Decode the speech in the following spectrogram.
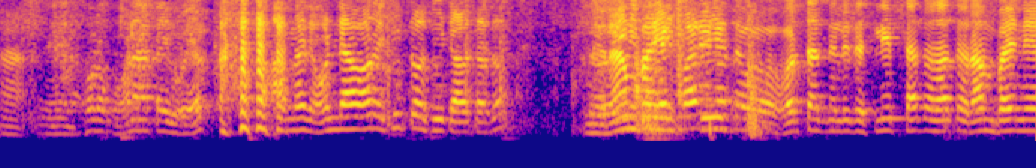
હા. થોડોક હોણા કઈ હોય. હોન્ડા વાળો છૂટો છૂટ આવતા હતો ને રામભાઈ મારીને તો વરસાદને લીધે સ્લીપ થતો થતો રામભાઈ ને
